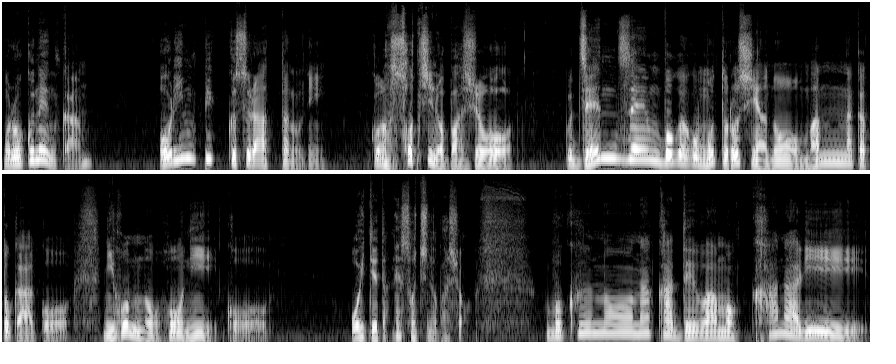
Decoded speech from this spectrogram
もう6年間、オリンピックすらあったのに、この措置の場所を全然僕はこうもっとロシアの真ん中とかこう日本の方にこう置いてたねそっちの場所。僕の中ではもうかなり、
